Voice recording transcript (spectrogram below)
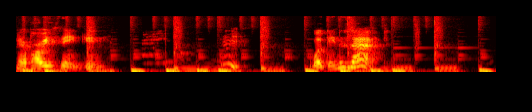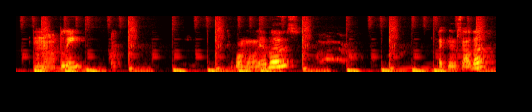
You're probably thinking, hmm, what game is that? Monopoly? Super Mario Bros? Legend of Zelda?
